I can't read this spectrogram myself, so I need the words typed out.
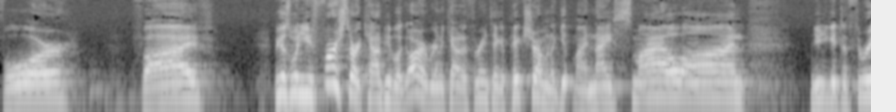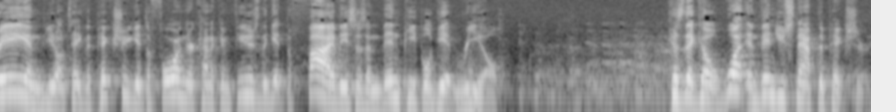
four, five. Because when you first start counting, people are like, all right, we're going to count to three and take a picture. I'm going to get my nice smile on. You get to three and you don't take the picture. You get to four and they're kind of confused. They get to five, he says, and then people get real. Because they go, what? And then you snap the picture.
